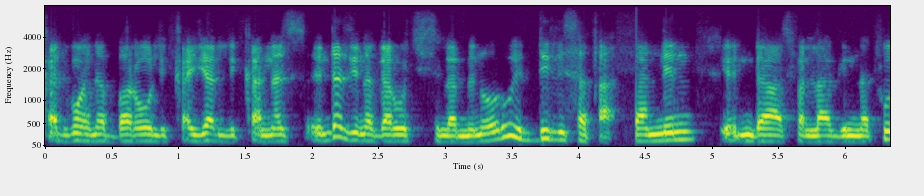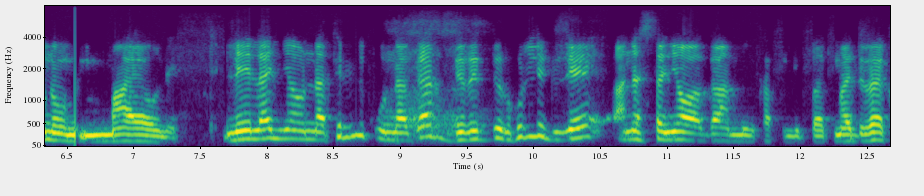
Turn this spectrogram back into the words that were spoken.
ቀድሞ የነበረው ሊቀየር ሊቀነስ እንደዚህ ነገሮች ስለሚኖሩ እድል ይሰጣል። ያንን እንደ አስፈላጊነቱ ነው ማየው ነ ሌላኛውና ትልቁ ነገር ድርድር ሁል ጊዜ አነስተኛ ዋጋ የምንከፍልበት መድረክ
